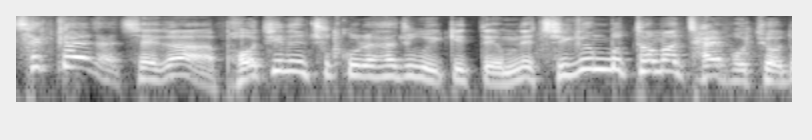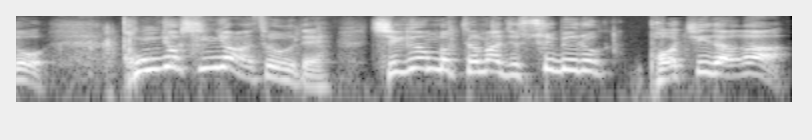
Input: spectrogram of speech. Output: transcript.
색깔 자체가 버티는 축구를 해주고 있기 때문에 지금부터만 잘 버텨도 공격 신경 안 써도 돼. 지금부터만 이제 수비로 버티다가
